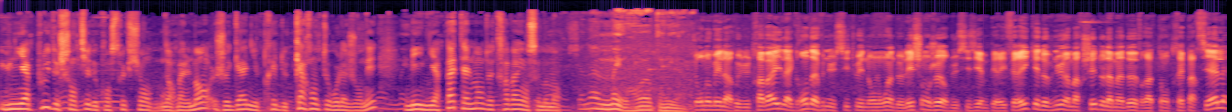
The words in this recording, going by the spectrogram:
Il n'y a plus de chantier de construction. Normalement, je gagne près de 40 euros la journée, mais il n'y a pas tellement de travail en ce moment. Surnommée la rue du travail, la grande avenue située non loin de l'échangeur du 6e périphérique est devenue un marché de la main-d'œuvre à temps très partiel.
